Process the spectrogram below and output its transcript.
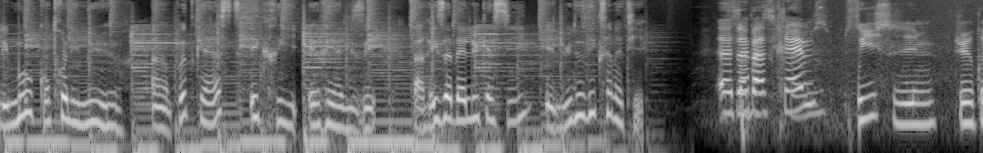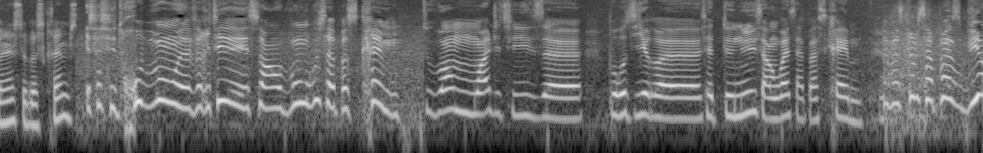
Les mots contre les murs, un podcast écrit et réalisé par Isabelle Lucassi et Ludovic Sabatier. Euh, ça passe crème. Oui, c'est- je connais ça passe crème. Et ça c'est trop bon, la vérité, ça a un bon goût, ça passe crème. Souvent, moi j'utilise euh, pour dire euh, cette tenue, ça en vrai ça passe crème. Ça passe crème, ça passe bien,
